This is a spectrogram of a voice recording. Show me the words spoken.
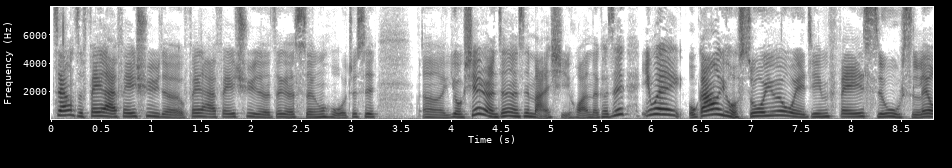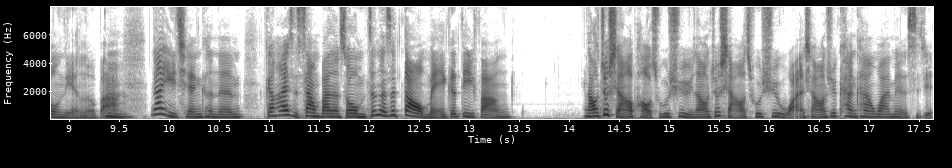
这样子飞来飞去的，飞来飞去的这个生活，就是呃有些人真的是蛮喜欢的。可是因为我刚刚有说，因为我已经飞十五十六年了吧，嗯，那以前可能刚开始上班的时候，我们真的是到每一个地方。然后就想要跑出去，然后就想要出去玩，想要去看看外面的世界。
